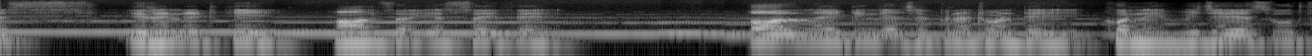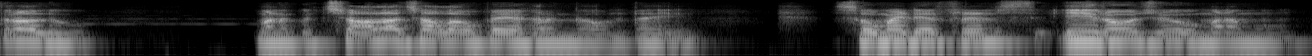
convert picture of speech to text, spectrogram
ఎస్ ఈ రెండింటికి ఆన్సర్ ఎస్ అయితే ఆల్ నైటింగేల్ చెప్పినటువంటి కొన్ని విజయ సూత్రాలు మనకు చాలా చాలా ఉపయోగకరంగా ఉంటాయి. సో మై డియర్ ఫ్రెండ్స్ ఈరోజు మనము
